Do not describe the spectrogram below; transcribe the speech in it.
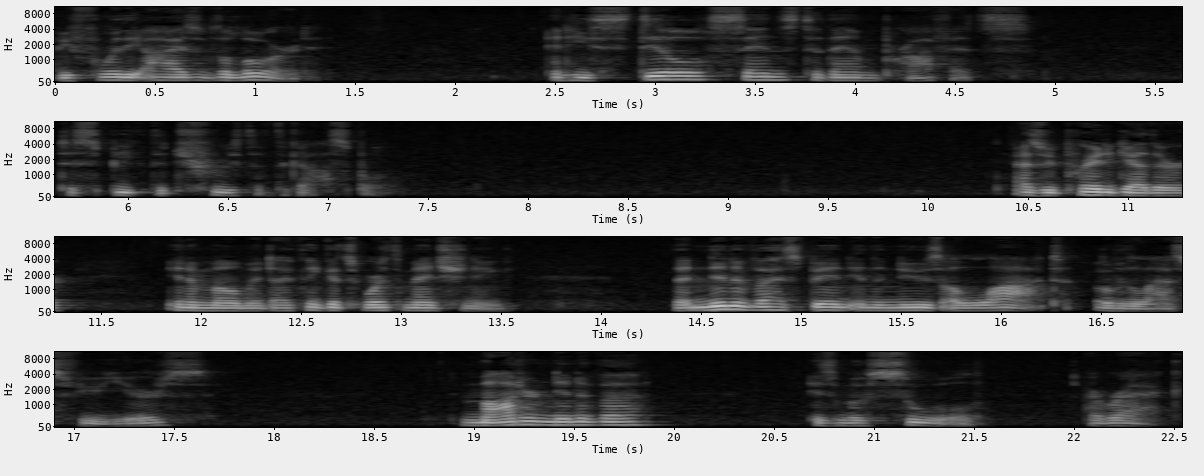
before the eyes of the Lord, and He still sends to them prophets to speak the truth of the gospel. As we pray together in a moment, I think it's worth mentioning that Nineveh has been in the news a lot over the last few years. Modern Nineveh is Mosul, Iraq.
